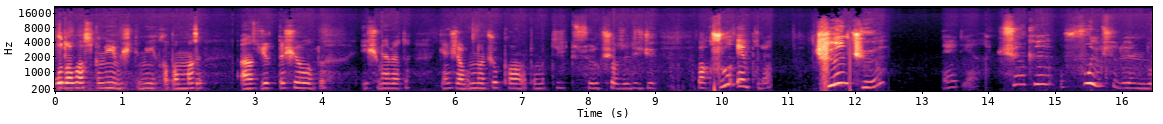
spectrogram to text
oda baskını yemiştim. iyi kapanması azıcık da şey oldu. İşime yaradı. Gençler bunlar çok pahalı. Otomatik sürük şarj edici. Bak şu en pahalı. Çünkü neydi ya? Çünkü full sürüğün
